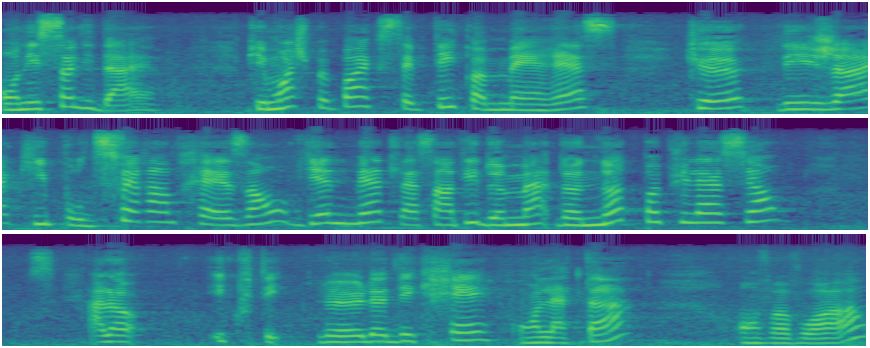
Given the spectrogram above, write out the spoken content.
On est solidaire. Puis moi, je peux pas accepter comme mairesse que des gens qui, pour différentes raisons, viennent mettre la santé de, ma- de notre population. Alors, écoutez, le, le décret, on l'attend. On va voir.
